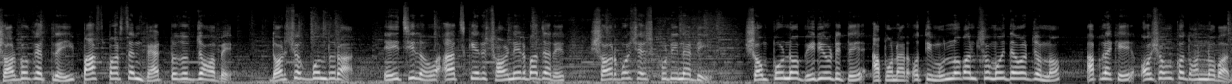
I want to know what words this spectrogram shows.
সর্বক্ষেত্রেই পাঁচ পার্সেন্ট ভ্যাট প্রযোজ্য হবে। দর্শক বন্ধুরা, এই ছিল আজকের স্বর্ণের বাজারের সর্বশেষ খুঁটিনাটি। সম্পূর্ণ ভিডিওটিতে আপনার অতি মূল্যবান সময় দেওয়ার জন্য আপনাকে অসংখ্য ধন্যবাদ।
